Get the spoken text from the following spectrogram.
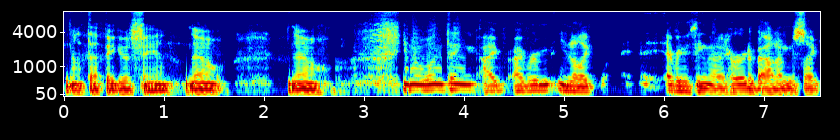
Not that big of a fan. No, no. You know, one thing I, I, rem, you know, like everything that I heard about him is like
